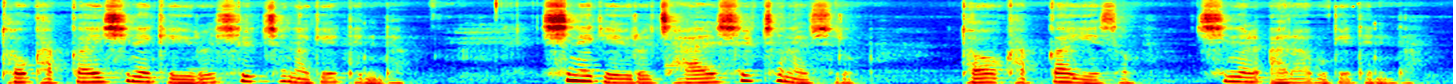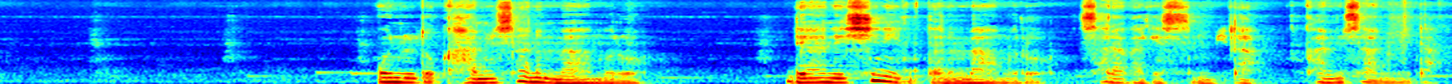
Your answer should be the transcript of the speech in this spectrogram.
더 가까이 신의 계율을 실천하게 된다. 신의 계율을 잘 실천할수록 더 가까이에서 신을 알아보게 된다. 오늘도 감사하는 마음으로 내 안에 신이 있다는 마음으로 살아가겠습니다. 감사합니다.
